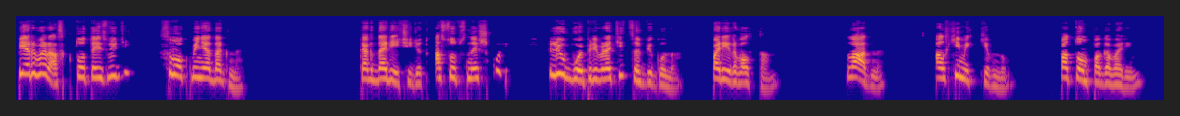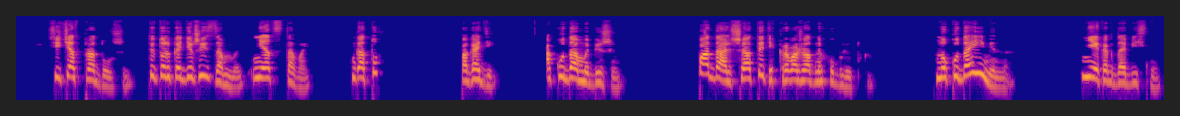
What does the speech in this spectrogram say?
Первый раз кто-то из людей смог меня догнать. Когда речь идет о собственной шкуре, любой превратится в бегуна, парировал Тан. Ладно, алхимик кивнул. Потом поговорим. Сейчас продолжим. Ты только держись за мной, не отставай. Готов? Погоди, а куда мы бежим? Подальше от этих кровожадных ублюдков. Но куда именно? Некогда объяснять.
